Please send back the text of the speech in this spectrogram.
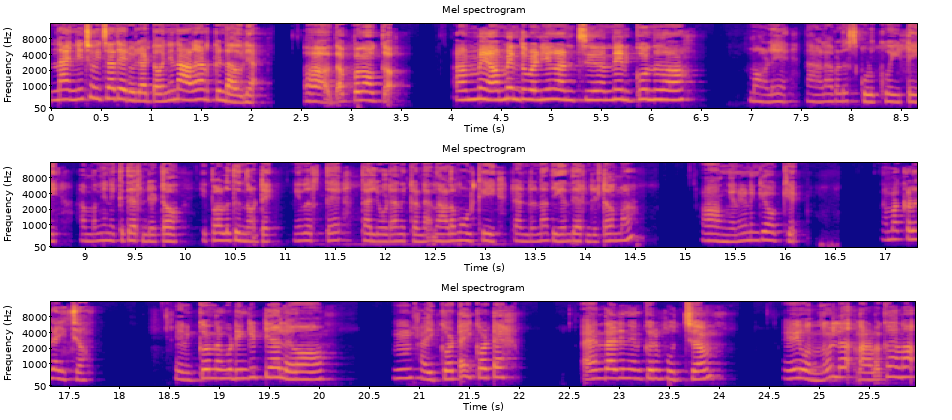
എന്നാ ഇനി ചോദിച്ചാൽ തരൂല കേട്ടോ ഇനി നാളെ കണക്കുണ്ടാവില്ല ആ അതപ്പ നോക്കാം. അമ്മേ അമ്മ എന്ത് പണിയാ കാണിച്ച്? എന്ന് എനിക്കൊന്നു. മോളെ നാളെ അവൾ സ്കൂളിൽ പോയിട്ടേ. അമ്മ നിനക്ക് തരണ്ട കേട്ടോ ഇപ്പൊ അവൾ തിന്നോട്ടെ. നീ വെറുതെ തല്ലൂടാൻ നിൽക്കണ്ട നാളെ മോൾക്ക് രണ്ടെണ്ണം അധികം തരണ്ട കേട്ടോ അമ്മ. ആ അങ്ങനെയാണെങ്കിൽ ഓക്കെ. മക്കൾ കഴിച്ചോ? എനിക്കൊന്നും കൂടിയും കിട്ടിയാലോ? ആയിക്കോട്ടെ ആയിക്കോട്ടെ. എന്തായാലും നിനക്കൊരു പുച്ഛം? ഏയ് ഒന്നുമില്ല. നാളെ കാണാം.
